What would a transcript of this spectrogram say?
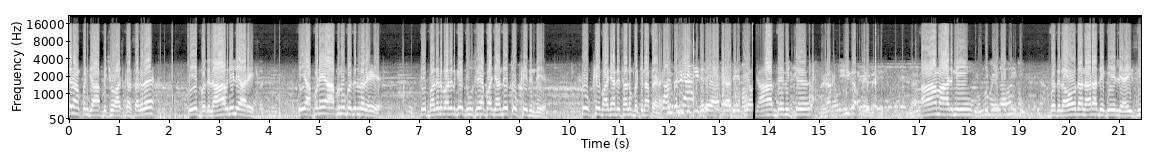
ਤਰ੍ਹਾਂ ਪੰਜਾਬ ਵਿਸ਼ਵਾਸ ਕਰ ਸਕਦਾ ਹੈ? ਇਹ ਬਦਲਾਵ ਨਹੀਂ ਲਿਆ ਰਹੇ। ਇਹ ਆਪਣੇ ਆਪ ਨੂੰ ਬਦਲ ਰਹੇ ਹੈ। ਤੇ ਬਦਲ ਬਦਲ ਕੇ ਦੂਸਰਿਆਂ ਪਾ ਜਾਂਦੇ ਧੋਖੇ ਦਿੰਦੇ ਆ ਧੋਖੇਬਾਜ਼ਾਂ ਤੇ ਸਾਨੂੰ ਬਚਣਾ ਪੈਣਾ ਪੰਜਾਬ ਦੇ ਵਿੱਚ ਆਮ ਆਦਮੀ ਬਦਲਾਅ ਦਾ ਨਾਰਾ ਦੇ ਕੇ ਲਿਆਈ ਸੀ।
